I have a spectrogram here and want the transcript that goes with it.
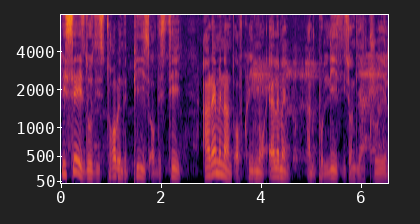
He says those disturbing the peace of the state are remnant of criminal element and the police is on their trail.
